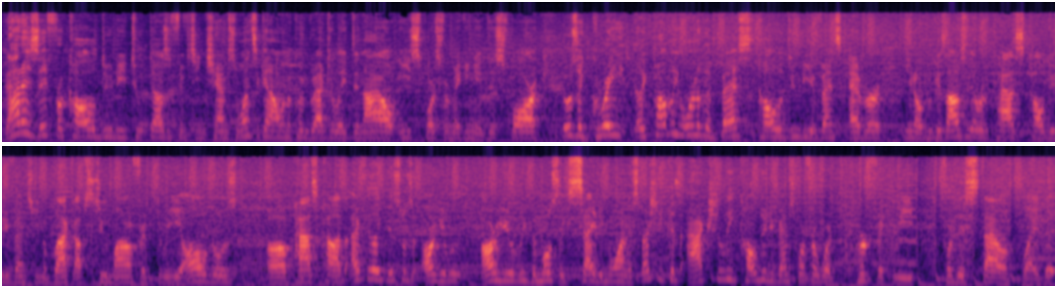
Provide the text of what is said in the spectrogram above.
that is it for Call of Duty 2015 Champs. Once again, I want to congratulate Denial Esports for making it this far. It was a great, like probably one of the best Call of Duty events ever, you know, because obviously there were past Call of Duty events, you know, Black Ops 2, Modern Warfare 3, all those uh, past CODs. I feel like this was arguably, arguably the most exciting one, especially because actually Call of Duty Advanced Warfare worked perfectly for this style of play. The,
